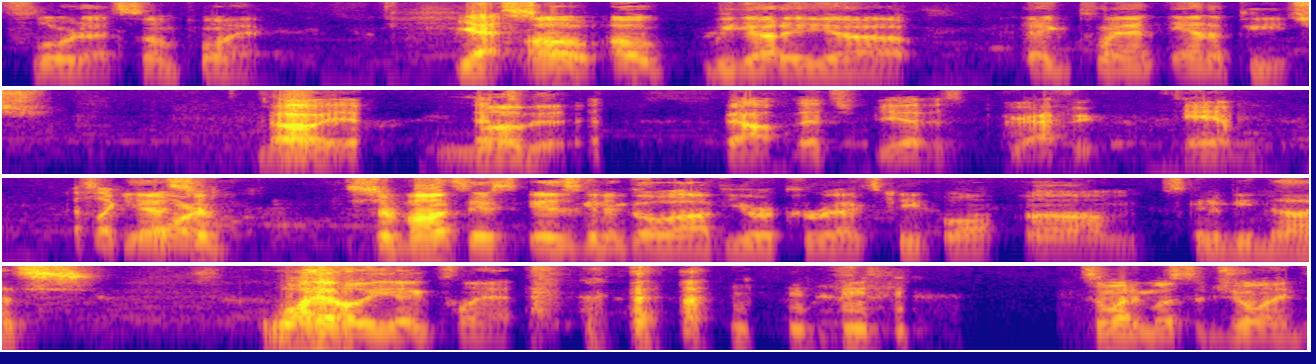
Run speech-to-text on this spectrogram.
Florida at some point. Yes. Oh, oh, we got a uh, eggplant and a peach. Oh, yeah. love it. About that's yeah, that's graphic. Damn. That's like Yeah, porn. Cer- Cervantes is going to go off. You're correct, people. Um, it's going to be nuts. Why all the eggplant? Somebody must have joined.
